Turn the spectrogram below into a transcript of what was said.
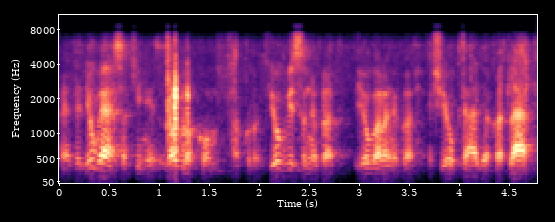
mert egy jogász, ha kinéz az ablakon, akkor ott jogviszonyokat, jogalanyokat és jogtárgyakat lát.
